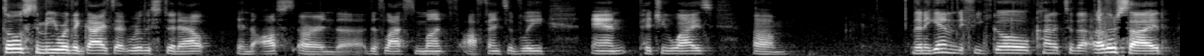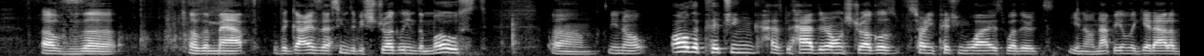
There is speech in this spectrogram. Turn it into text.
those to me were the guys that really stood out in the off or in the this last month offensively and pitching wise. Um, then again, if you go kind of to the other side of the of the map, the guys that seem to be struggling the most, um, you know, all the pitching has had their own struggles, starting pitching wise, whether it's you know not being able to get out of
